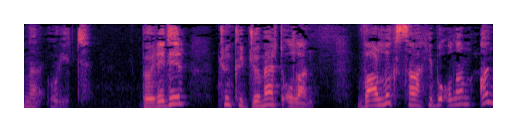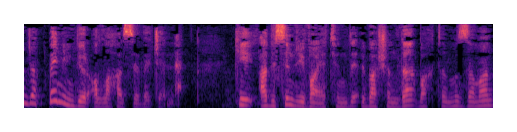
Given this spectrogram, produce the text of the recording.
مَا اُرِيدُ Böyledir çünkü cömert olan, varlık sahibi olan ancak benim diyor Allah Azze ve Celle. Ki hadisin rivayetinde başında baktığımız zaman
